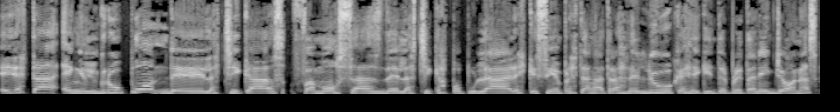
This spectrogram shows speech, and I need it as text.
Ella está en el grupo de las chicas famosas, de las chicas populares que siempre están atrás de Luke, que es el que interpreta a Nick Jonas,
